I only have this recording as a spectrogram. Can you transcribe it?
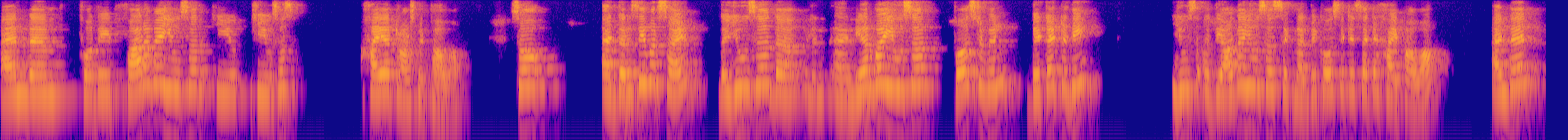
And um, for the faraway user, he, he uses higher transmit power. So at the receiver side, the user, the uh, nearby user first will detect the user, the other user signal because it is at a high power. And then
